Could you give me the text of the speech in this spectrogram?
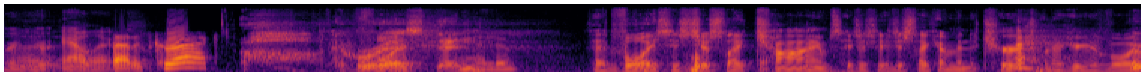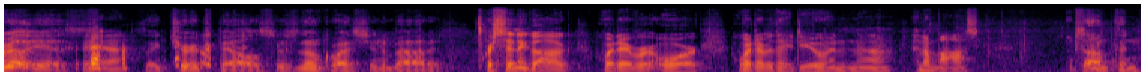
Or your Alex? That is correct. Oh, Kristen. That voice is just like chimes. It's just, it's just like I'm in a church when I hear your voice. It really is. Yeah. It's like church bells. There's no question about it. Or synagogue, whatever, or whatever they do in uh, in a mosque. Something.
